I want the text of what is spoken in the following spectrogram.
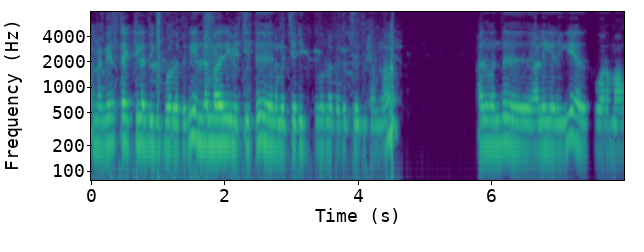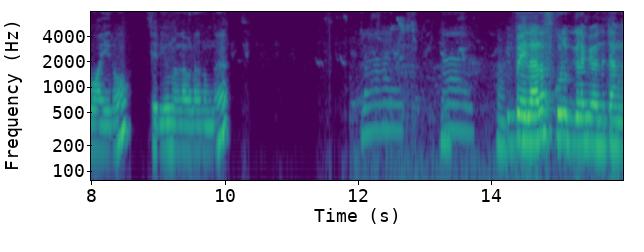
நம்ம வேஸ்ட்டாக கீழே தூக்கி போடுறதுக்கு இந்த மாதிரி வெட்டிட்டு நம்ம செடிக்கு தூரில் விதைச்சி வச்சுட்டோம்னா அது வந்து அழுகி அழுகி அதுக்கு உரமாகவும் ஆயிரும். செடியும் நல்லா வளருங்க. பாய் இப்போ எல்லாரும் ஸ்கூலுக்கு கிளம்பி வந்துட்டாங்க.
